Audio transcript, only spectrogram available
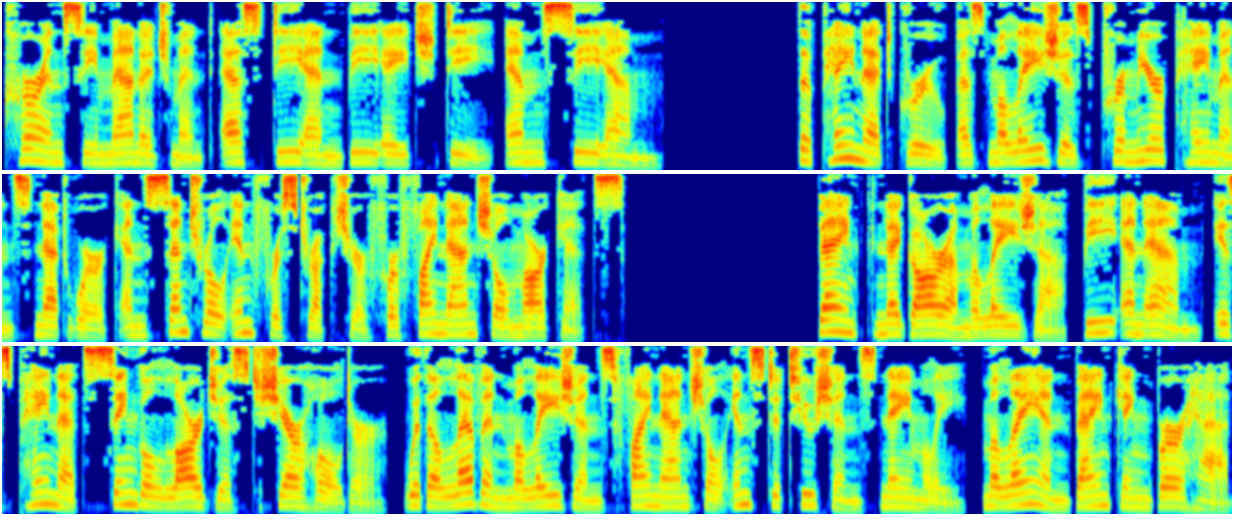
Currency Management SDNBHD MCM. The Paynet Group is Malaysia's premier payments network and central infrastructure for financial markets. Bank Negara Malaysia (BNM) is Paynet's single largest shareholder, with 11 Malaysians financial institutions namely, Malayan Banking Berhad,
